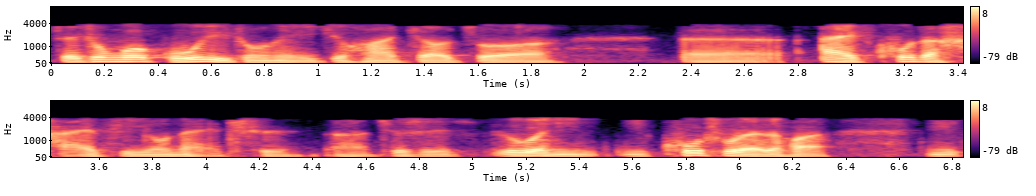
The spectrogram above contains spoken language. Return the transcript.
所以中国古语中的一句话叫做。呃，爱哭的孩子有奶吃啊，就是如果你你哭出来的话，你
